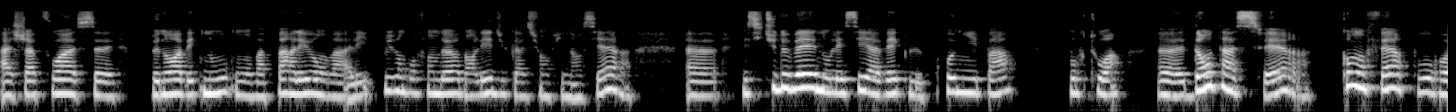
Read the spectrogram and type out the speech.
à chaque fois Benoît avec nous, on va parler, on va aller plus en profondeur dans l'éducation financière. Euh, mais si tu devais nous laisser avec le premier pas pour toi dans ta sphère, comment faire pour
